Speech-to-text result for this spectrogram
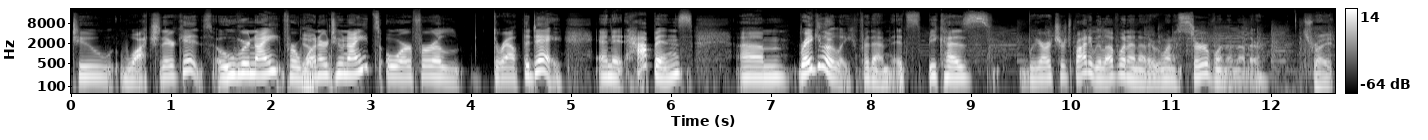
to watch their kids overnight for Yep. one or two nights, or for a, throughout the day, and it happens um, regularly for them. It's because we are a church body. We love one another. We want to serve one another. That's right.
